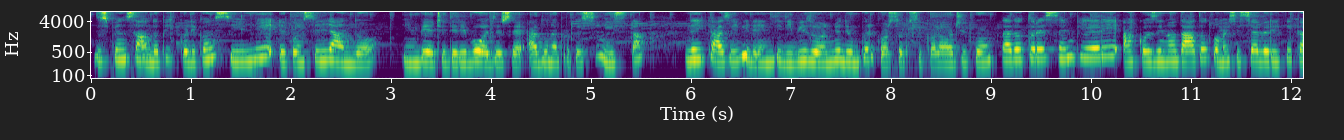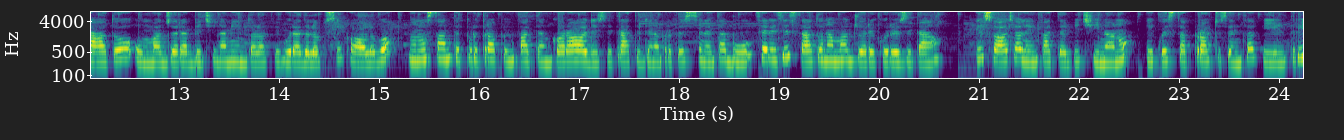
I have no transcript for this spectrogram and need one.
dispensando piccoli consigli e consigliando invece di rivolgersi ad una professionista nei casi evidenti di bisogno di un percorso psicologico. La dottoressa Impieri ha così notato come si sia verificato un maggiore avvicinamento alla figura dello psicologo, nonostante purtroppo infatti ancora oggi si tratti di una professione tabù, si è registrata una maggiore curiosità. I social infatti avvicinano e questo approccio senza filtri,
